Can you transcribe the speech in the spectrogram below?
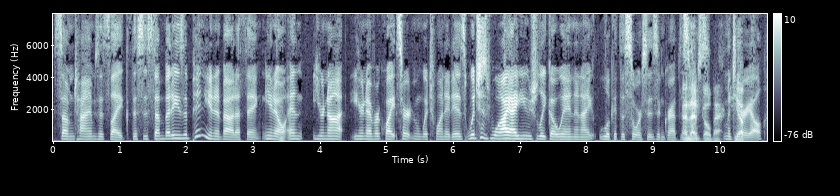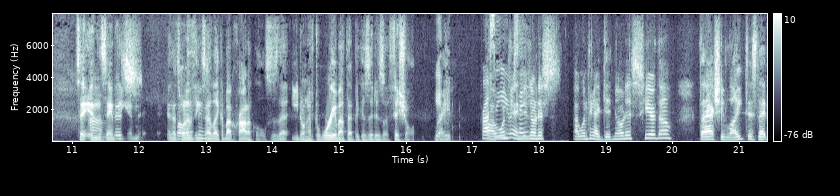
sometimes it's like this is somebody's opinion about a thing, you know, and you're not you're never quite certain which one it is, which is why I usually go in and I look at the sources and grab the And then go back. Yep. material. Say, and Um, the same thing, and, and that's well, one of the things thing- I like about Chronicles is that you don't have to worry about that because it is official, Yeah. right? Rossi, Uh, one you were I did notice, uh, one thing I did notice here though, that I actually liked is that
